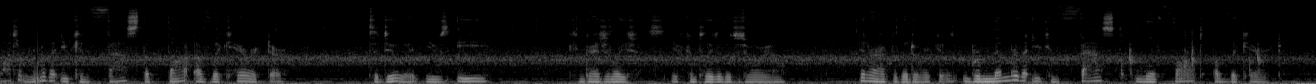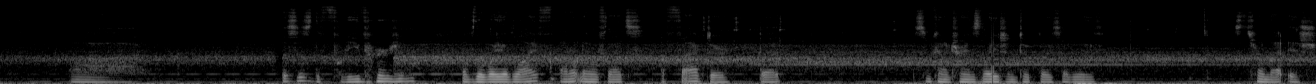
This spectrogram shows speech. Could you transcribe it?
What? Remember that you can fast the thought of the character. To do it, use E. Congratulations, you've completed the tutorial. Interact with the door. Remember that you can fast the thought of the character. Ah. Uh, this is the free version of the way of life. I don't know if that's a factor, but some kind of translation took place, I believe. Let's turn that ish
